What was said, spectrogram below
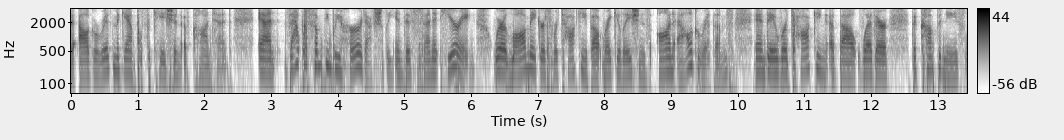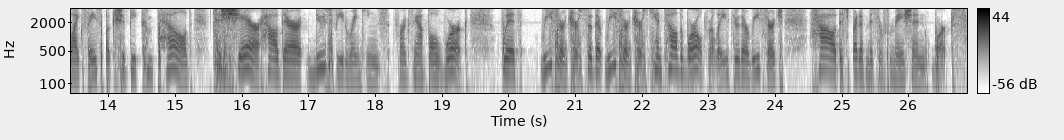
the algorithmic amplification of content. And that was something we heard actually in this Senate hearing where lawmakers were talking about regulations on algorithms and they were talking about whether the companies like Facebook should be compelled to share how their newsfeed rankings, for example, work with researchers so that researchers can tell the world really through their research how the spread of misinformation works.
